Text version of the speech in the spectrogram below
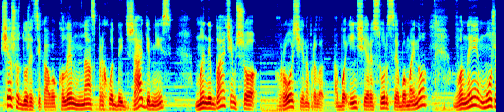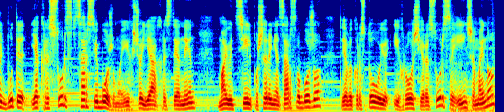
Ще що дуже цікаво, коли в нас приходить жадібність, ми не бачимо, що гроші, наприклад, або інші ресурси, або майно, вони можуть бути як ресурс в Царстві Божому. І якщо я християнин, маю ціль поширення Царства Божого, то я використовую і гроші, і ресурси, і інше майно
